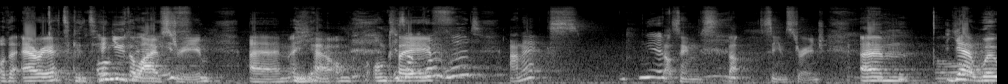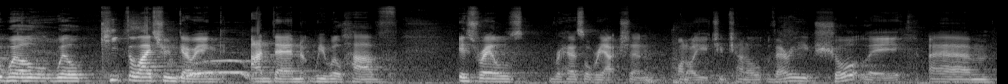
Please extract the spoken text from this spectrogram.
other area to continue the live stream. Um, yeah, on, is that the enclave right word? annex. Yeah. That seems that seems strange. Um, Yeah, we'll, we'll we'll keep the live stream going, and then we will have Israel's rehearsal reaction on our YouTube channel very shortly. Um,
